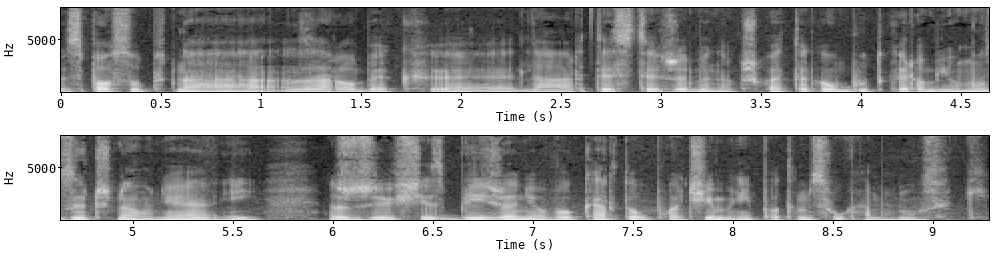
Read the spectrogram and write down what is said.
e, sposób na zarobek e, dla artysty, żeby na przykład taką budkę robił muzyczną, nie? I rzeczywiście zbliżeniowo kartą płacimy i potem słuchamy muzyki.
